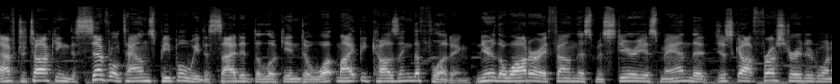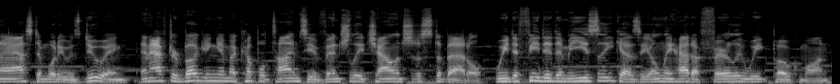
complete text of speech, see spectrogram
After talking to several townspeople, we decided to look into what might be causing the flooding. Near the water, I found this mysterious man that just got frustrated when I asked him what he was doing, and after bugging him a couple times, he eventually challenged us to battle. We defeated him easily as he only had a fairly weak Pokemon.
